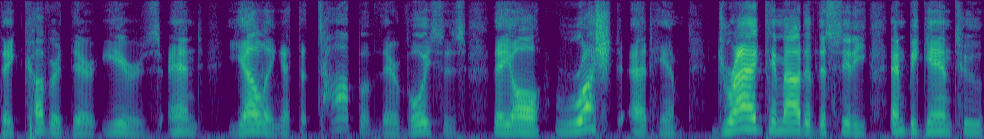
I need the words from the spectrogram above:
they covered their ears and, yelling at the top of their voices, they all rushed at him, dragged him out of the city, and began to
